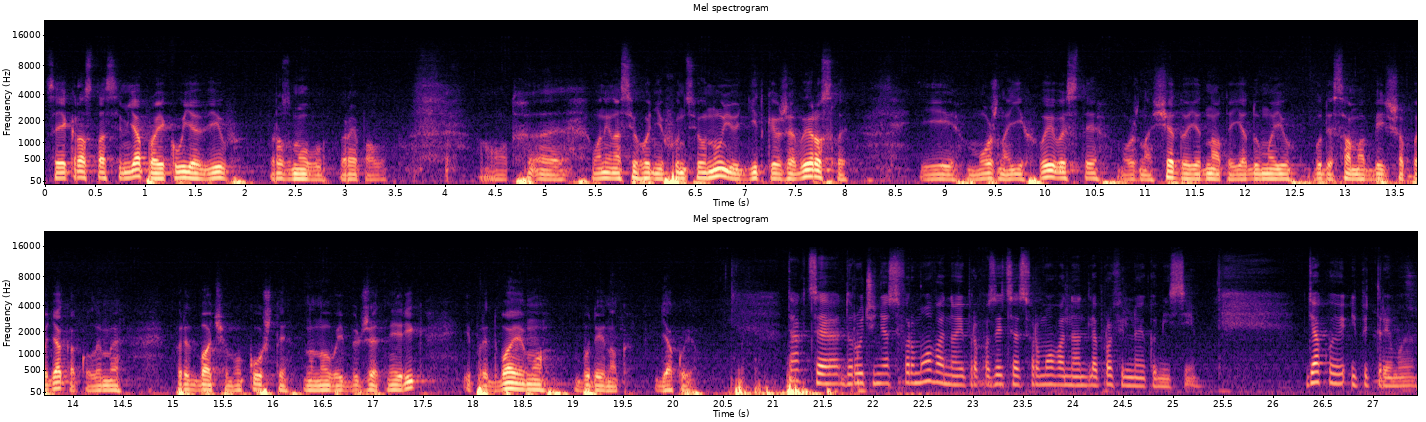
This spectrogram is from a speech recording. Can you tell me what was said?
Це якраз та сім'я, про яку я вів розмову Репалу. От, е, вони на сьогодні функціонують, дітки вже виросли, і можна їх вивезти, можна ще доєднати. Я думаю, буде сама більша подяка, коли ми передбачимо кошти на новий бюджетний рік і придбаємо будинок. Дякую. Так, це доручення сформовано і пропозиція сформована для профільної комісії. Дякую і підтримую.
